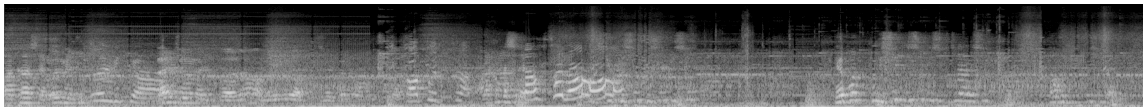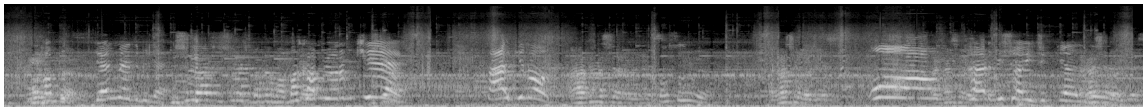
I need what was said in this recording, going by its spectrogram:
Arkadaşlar ölmedik. Öldük ya. Bence ölmedik bu arada ama Mangle atacak. Kapı kapı. Arkadaşlar. Baksana. Işık ışık ışık ışık. Hep bak ışık ışık ışık ya ışık. Kapı. Gördün Kapı gelmedi bile. Işığı aç ışığı aç bakalım. Bakamıyorum ki. Sakin ol. Arkadaşlar öleceğiz. Basılmıyor. Arkadaşlar öleceğiz. Oo! Her bir şeycik geldi. Arkadaşlar öleceğiz.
